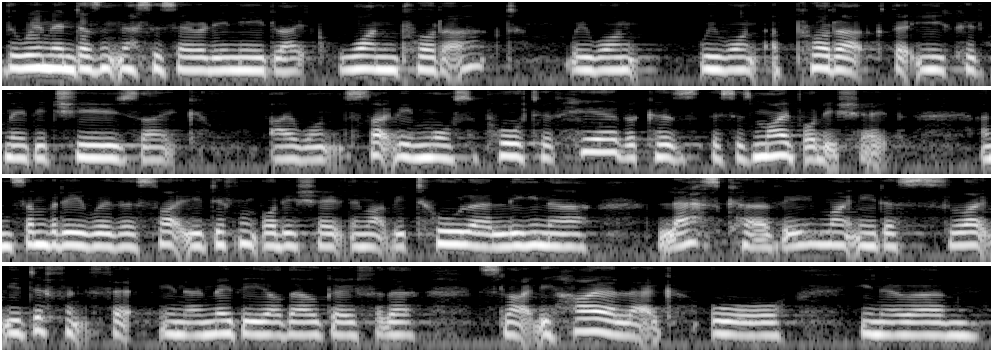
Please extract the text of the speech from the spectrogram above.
the women doesn't necessarily need like one product. We want we want a product that you could maybe choose like I want slightly more supportive here because this is my body shape. And somebody with a slightly different body shape, they might be taller, leaner, less curvy, might need a slightly different fit. You know, maybe they'll go for the slightly higher leg or, you know, um,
